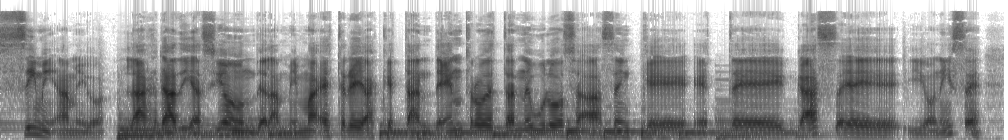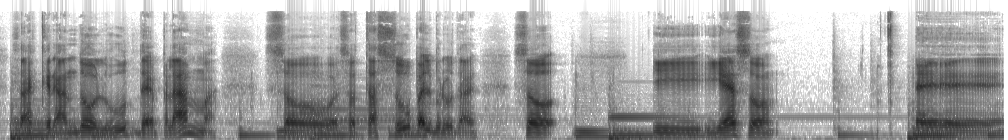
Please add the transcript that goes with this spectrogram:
Sí, mis amigos, la radiación de las mismas estrellas que están dentro de estas nebulosas hacen que este gas se ionice, ¿sabes? Creando luz de plasma. So, eso está súper brutal. So, Y, eso eh,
